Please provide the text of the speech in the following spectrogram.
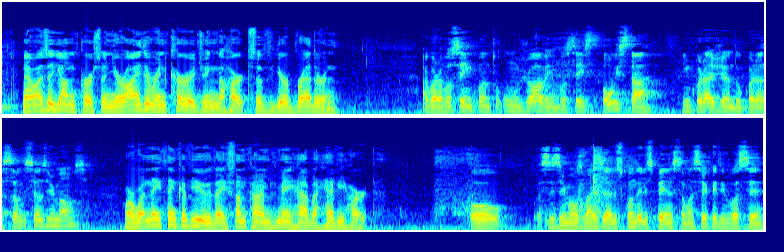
Now, as a young person, you're either encouraging the hearts of your brethren Agora você, enquanto um jovem, você ou está encorajando o coração de seus irmãos, or when they think of you, they sometimes may have a heavy heart. ou esses irmãos mais velhos, quando eles pensam acerca de você,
